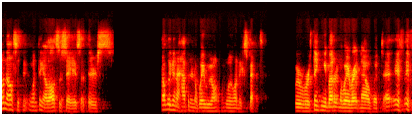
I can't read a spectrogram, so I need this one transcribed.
one also th- one thing I'll also say is that there's probably going to happen in a way we don't we won't expect. We're we're thinking about it in a way right now, but uh, if, if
